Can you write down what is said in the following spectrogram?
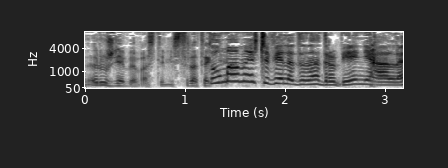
różnie bywa z tymi strategiami. Tu mamy jeszcze wiele do nadrobienia, ale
